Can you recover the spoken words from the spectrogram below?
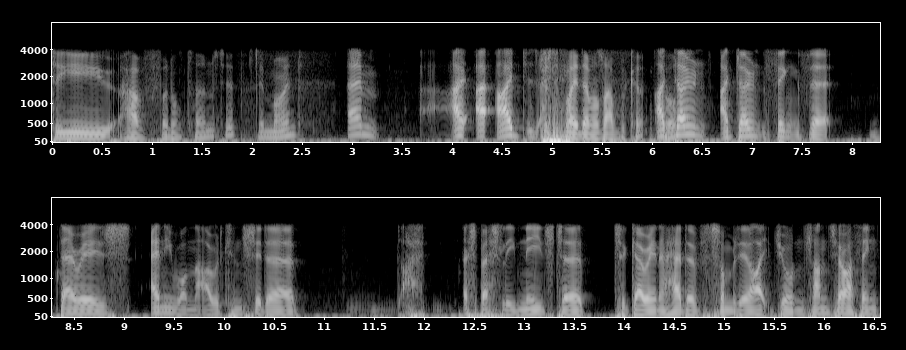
Do you have an alternative in mind? Um, I, I, I just to play devil's advocate. I don't, I don't think that there is anyone that I would consider, uh, especially needs to to go in ahead of somebody like Jadon Sancho. I think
